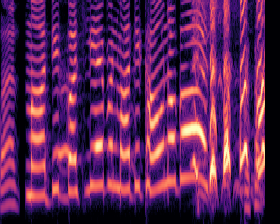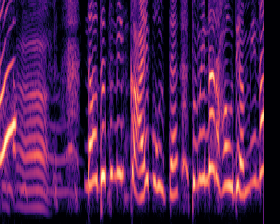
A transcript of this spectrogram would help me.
बस मातीत बसली आहे पण माती खाऊ नकोस. दादा तुम्ही काय बोलताय? तुम्ही ना राहू द्या. मी ना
